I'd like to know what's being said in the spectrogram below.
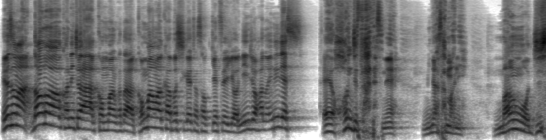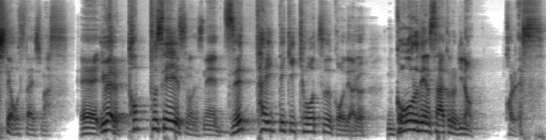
皆様、どうも、こんにちは。こんばんの方、こんばんは。株式会社即決営業人情派の犬です。えー、本日はですね、皆様に満を持してお伝えします。えー、いわゆるトップセールスのですね、絶対的共通項であるゴールデンサークル理論。これです。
